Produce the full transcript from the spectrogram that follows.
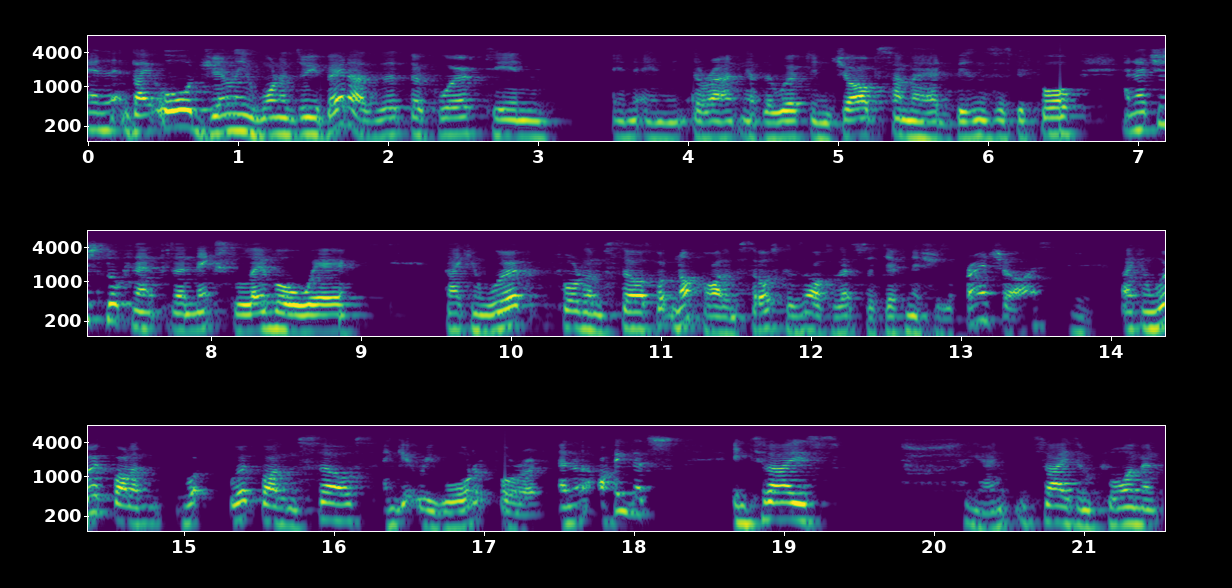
and they all generally want to do better. That They've worked in in, in their own, you know, they worked in jobs. Some have had businesses before, and they're just looking at the next level where they can work for themselves, but not by themselves, because obviously that's the definition of a franchise. Mm. They can work by them, work by themselves and get rewarded for it. And I think that's in today's, you know, in today's employment,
